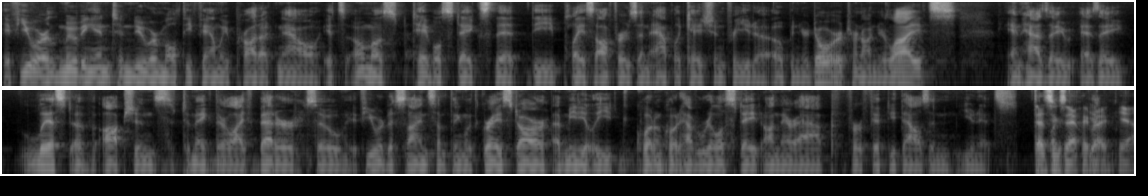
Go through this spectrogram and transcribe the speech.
if you are moving into newer multifamily product now, it's almost table stakes that the place offers an application for you to open your door, turn on your lights, and has a as a list of options to make their life better. So if you were to sign something with Greystar, immediately you quote unquote have real estate on their app for fifty thousand units. That's exactly right. Yeah.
